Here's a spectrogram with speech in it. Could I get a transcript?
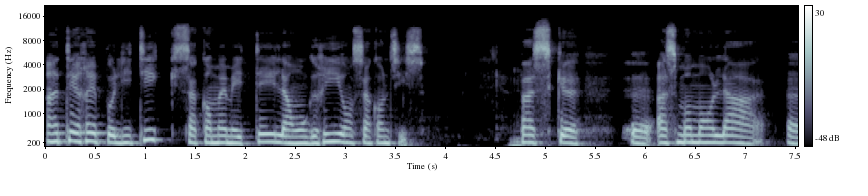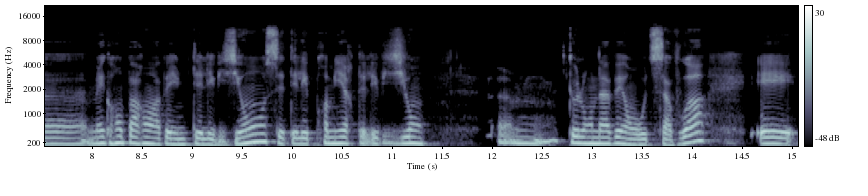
intérêt politique, ça a quand même été la Hongrie en 56. Mmh. Parce que euh, à ce moment-là, euh, mes grands-parents avaient une télévision, c'était les premières télévisions que l'on avait en Haute-Savoie, et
